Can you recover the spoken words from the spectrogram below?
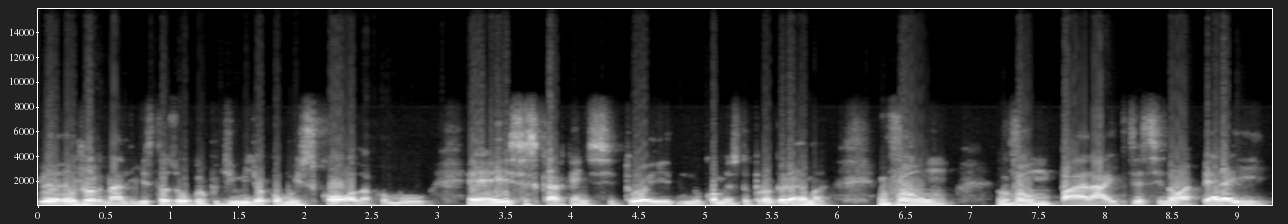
eh, jornalistas ou grupo de mídia como escola, como é, esses caras que a gente citou aí no começo do programa, vão, vão parar e dizer assim, não, peraí,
